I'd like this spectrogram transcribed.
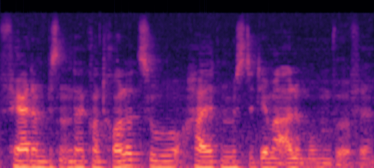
Pferde ein bisschen unter Kontrolle zu halten, müsstet ihr mal alle Mummen würfeln.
